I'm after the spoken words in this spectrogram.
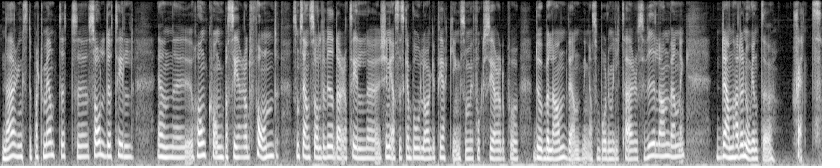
Näringsdepartementet eh, sålde till en eh, Hongkong-baserad fond som sen sålde vidare till eh, kinesiska bolag i Peking som är fokuserade på dubbel användning, alltså både militär och civil användning. Den hade nog inte skett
